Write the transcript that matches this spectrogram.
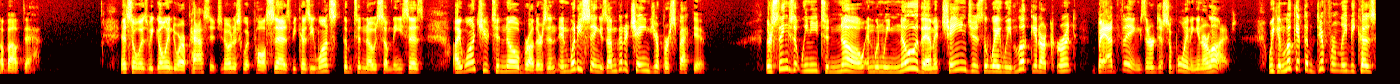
about that. And so, as we go into our passage, notice what Paul says because he wants them to know something. He says, I want you to know, brothers, and, and what he's saying is, I'm going to change your perspective. There's things that we need to know, and when we know them, it changes the way we look at our current bad things that are disappointing in our lives. We can look at them differently because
